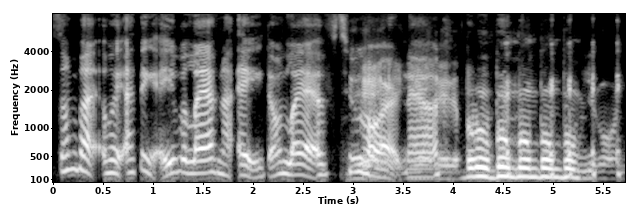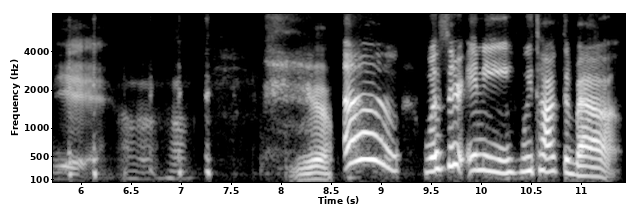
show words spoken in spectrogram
somebody. Wait, I think Ava laughed. Not hey, don't laugh too Yeah, hard now. yeah, boom, boom, boom, boom, boom. You're going, yeah. Yeah. Oh, was there any? We talked about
